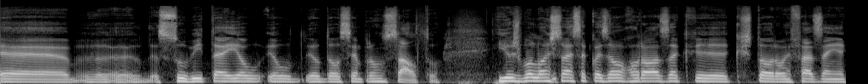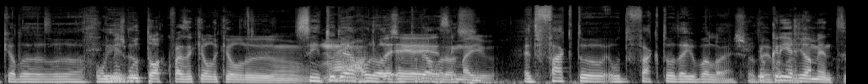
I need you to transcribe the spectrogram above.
eh, eh, súbita eu, eu, eu dou sempre um salto e os balões são essa coisa horrorosa que, que estouram e fazem aquele uh, ruído. Mesmo o toque faz aquele. aquele... Sim, tudo é Ah, horroroso, É, tudo é assim horroroso. meio... É de facto, eu de facto odeio balões. odeio Eu queria balões. realmente,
